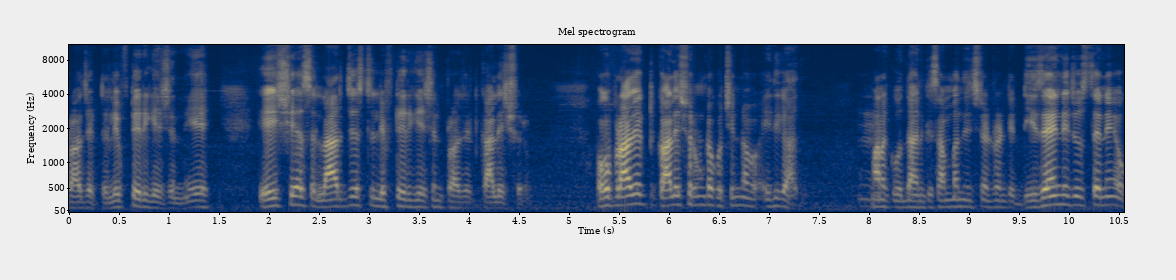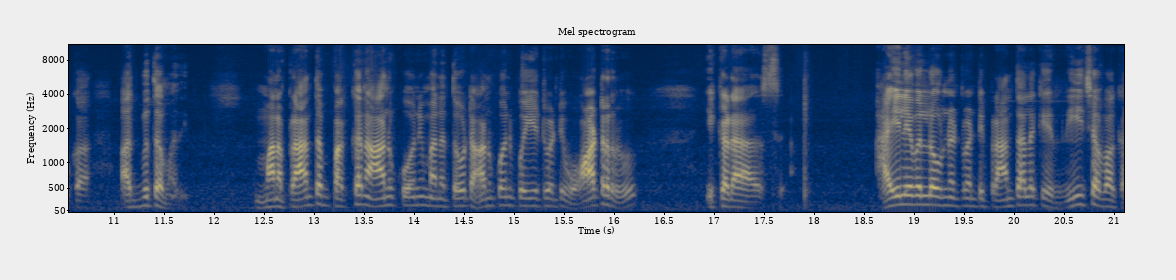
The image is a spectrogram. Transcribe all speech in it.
project lift irrigation. A Asia's largest lift irrigation project Kaleshwaram. ఒక ప్రాజెక్ట్ కాళేశ్వరం అంటే ఒక చిన్న ఇది కాదు. మనకు దానికి సంబంధించినటువంటి డిజైన్ని చూస్తేనే ఒక అద్భుతం అది. మన ప్రాంతం పక్కన ఆనుకొని మన తోట ఆనుకొని పోయేటువంటి వాటరు ఇక్కడ హై లెవెల్లో ఉన్నటువంటి ప్రాంతాలకి రీచ్ అవ్వక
